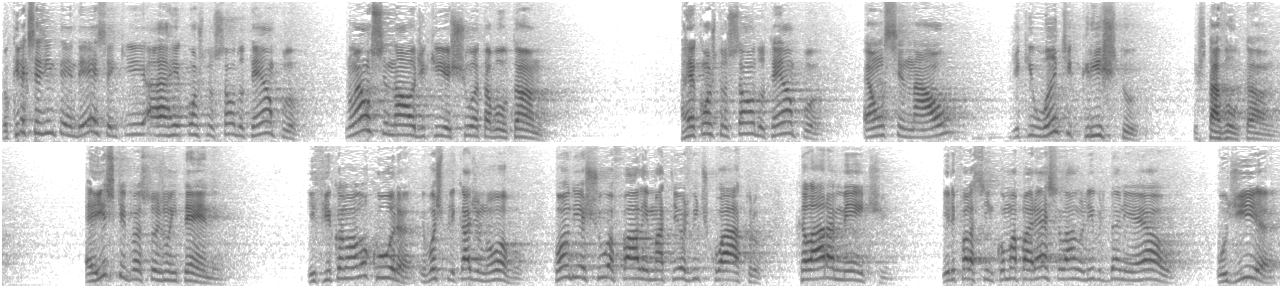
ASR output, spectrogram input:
Eu queria que vocês entendessem que a reconstrução do templo não é um sinal de que Yeshua está voltando. A reconstrução do templo é um sinal de que o anticristo está voltando. É isso que as pessoas não entendem. E ficam numa loucura. Eu vou explicar de novo. Quando Yeshua fala em Mateus 24, claramente, ele fala assim, como aparece lá no livro de Daniel, o dia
